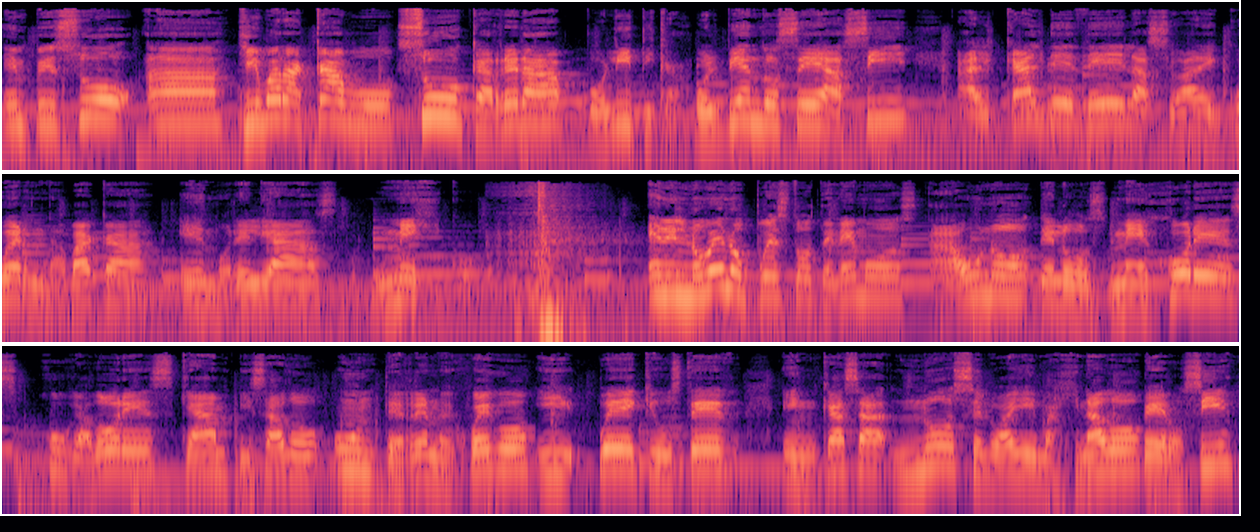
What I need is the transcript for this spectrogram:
empezó a llevar a cabo su carrera política, volviéndose así alcalde de la ciudad de Cuernavaca en Morelia, México. En el noveno puesto tenemos a uno de los mejores jugadores que han pisado un terreno de juego y puede que usted en casa no se lo haya imaginado, pero sí,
